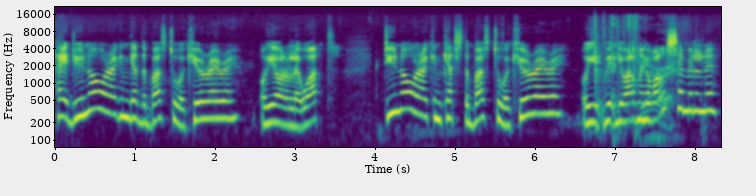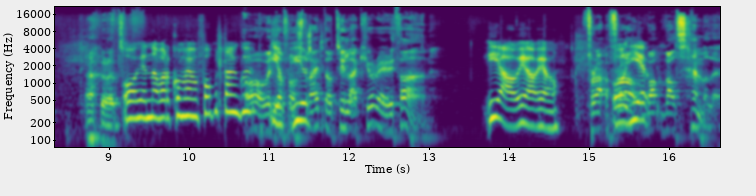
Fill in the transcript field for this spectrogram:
hey, do you know where I can get the bus to a curare? og ég var alveg, what? do you know where I can catch the bus to a curare? og ég, ég var hann hjá valsheimilinu Akkurat og hérna var að koma heim á fótboltæðingu Ó, viltu að fá strætó til að curare í þaðan? já, já, já Frá, frá ég- Val- Valshemele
